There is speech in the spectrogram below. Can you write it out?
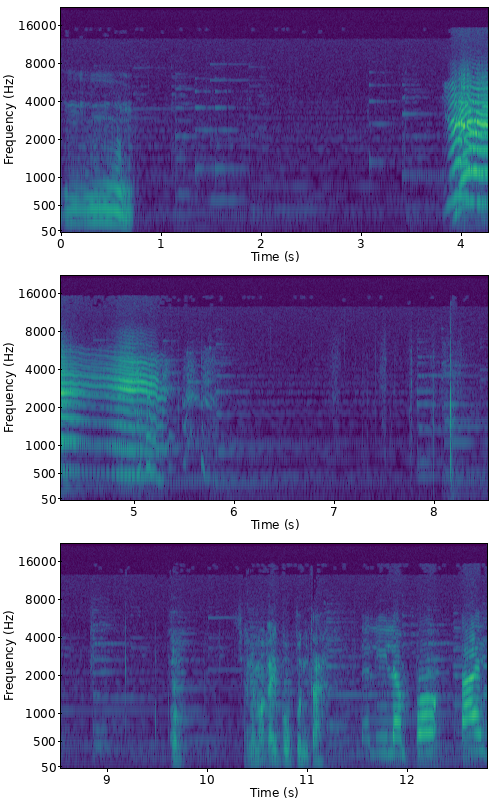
Oo! Yay! Saan naman kayo pupunta? Dali lang po, Tay.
